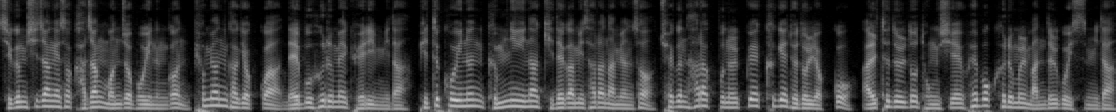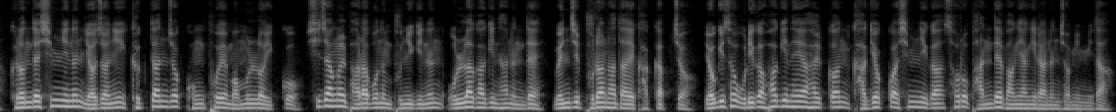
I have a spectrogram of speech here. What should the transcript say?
지금 시장에서 가장 먼저 보이는 건 표면 가격과 내부 흐름의 괴리입니다. 비트코인은 금리 인하 기대감이 살아나면서 최근 하락분을 꽤 크게 되돌렸고 알트들도 동시에 회복 흐름을 만들고 있습니다. 그런데 심리는 여전히 극단적 공포에 머물러 있고 시장을 바라보는 분위기는 올라가긴 하는데 왠지 불안하다에 가깝죠. 여기서 우리가 확인해야 할 건 가격과 심리가 서로 반대 방향이라는 점입니다.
